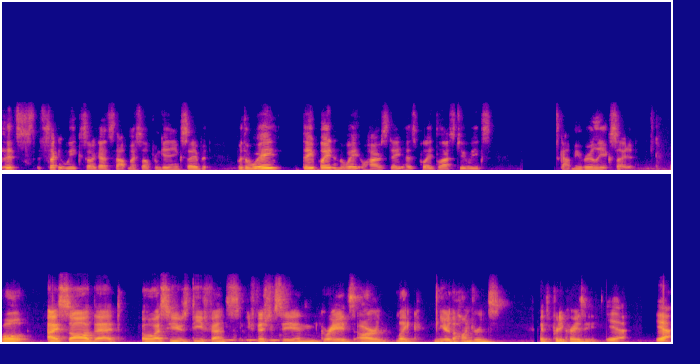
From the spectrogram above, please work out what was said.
it's second week, so I got to stop myself from getting excited. But but the way they played and the way Ohio State has played the last two weeks, it's got me really excited. Well, I saw that OSU's defense efficiency and grades are like near the hundreds. It's pretty crazy. Yeah. Yeah.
